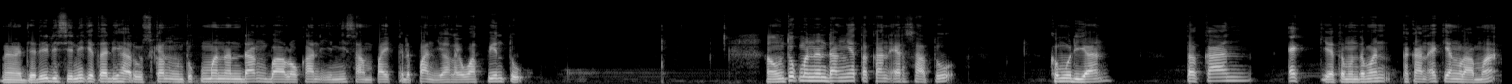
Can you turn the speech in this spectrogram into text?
Nah, jadi di sini kita diharuskan untuk menendang balokan ini sampai ke depan ya, lewat pintu. Nah, untuk menendangnya tekan R1. Kemudian tekan X ya teman-teman, tekan X yang lama.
